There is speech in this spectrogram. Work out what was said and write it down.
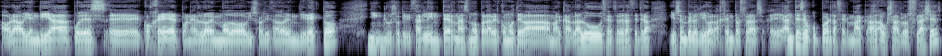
Ahora hoy en día puedes eh, coger, ponerlo en modo visualizador en directo incluso utilizar linternas, ¿no? Para ver cómo te va a marcar la luz, etcétera, etcétera. Y yo siempre le digo a la gente, ostras, eh, antes de ponerte a hacer Mac, a, usar los flashes,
